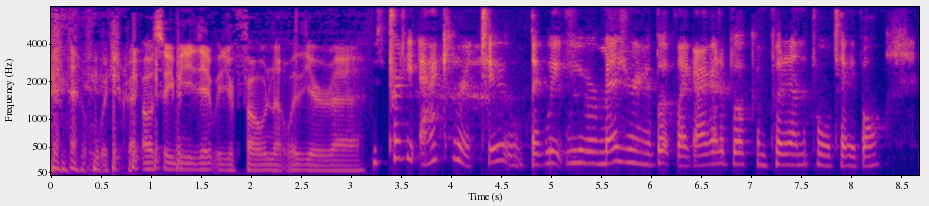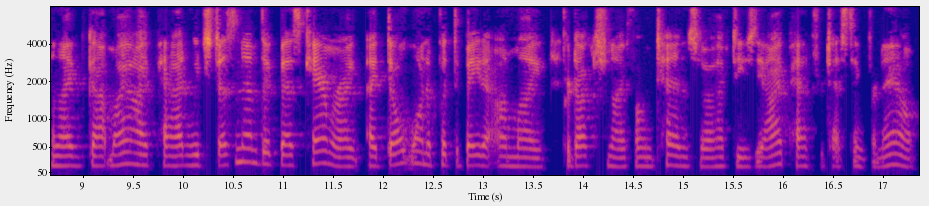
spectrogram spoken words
Witchcraft. oh, so you mean you did it with your phone, not with your? Uh... It's pretty accurate too. Like we, we were measuring a book. Like I got a book and put it on the pool table, and I got my iPad, which doesn't have the best camera. I, I don't want to put the beta on my production iPhone 10, so I have to use the iPad for testing for now.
